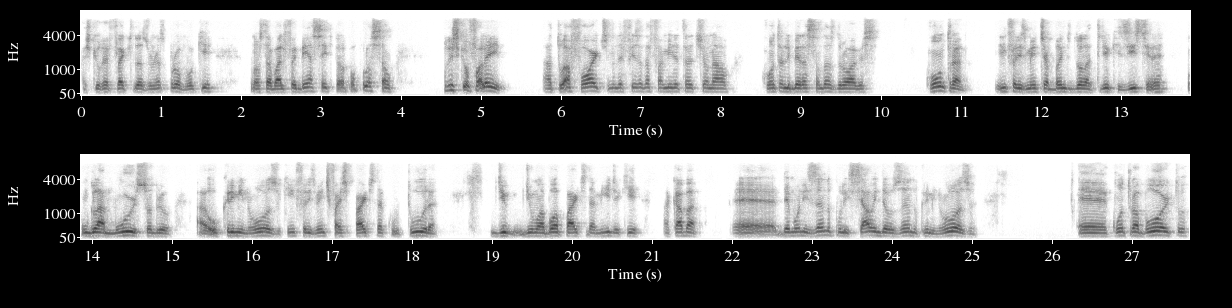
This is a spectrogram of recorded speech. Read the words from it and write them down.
Acho que o reflexo das urnas provou que nosso trabalho foi bem aceito pela população. Por isso que eu falei, atuar forte na defesa da família tradicional, contra a liberação das drogas, contra, infelizmente, a bandidolatria que existe, né? Um glamour sobre o, a, o criminoso, que infelizmente faz parte da cultura, de, de uma boa parte da mídia que acaba é, demonizando o policial, endeusando o criminoso, é, contra o aborto,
